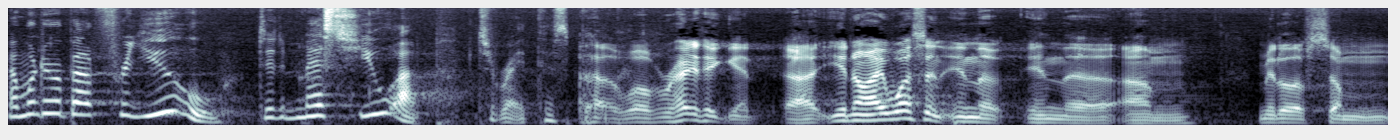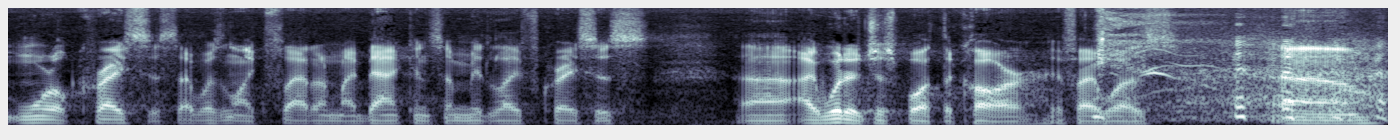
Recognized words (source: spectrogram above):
I wonder about for you. Did it mess you up to write this book? Uh, well, writing it, uh, you know, I wasn't in the in the um, middle of some moral crisis. I wasn't like flat on my back in some midlife crisis. Uh, I would have just bought the car if I was. um,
